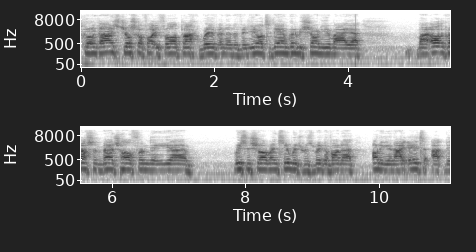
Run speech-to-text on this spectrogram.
What's going on guys, Joe Scott 44 back with another video. Today I'm going to be showing you my uh, my autographs and merch haul from the um, recent show I went to, which was Ring of Honor Honor United at the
